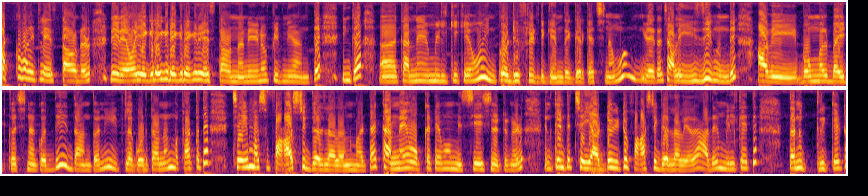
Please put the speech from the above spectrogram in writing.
తక్కువ ఇట్లా వేస్తూ ఉన్నాడు. నేనేమో ఎగిరెగిరి ఎగిరెగిరి వేస్తూ ఉన్నా. నేను పిన్ని అంతే. ఇంకా కన్నయ్య మిల్కీకేమో ఇంకో డిఫరెంట్ గేమ్ దగ్గరికి వచ్చినాము. ఇదైతే చాలా ఈజీగా ఉంది. అవి బొమ్మలు బయటకు వచ్చిన కొద్దీ దాంతో ఇట్లా కొడతా ఉన్నాను కాకపోతే చెయ్యి మస్తు ఫాస్ట్ గదలాలన్నమాట. కన్నయ్య ఒక్కటేమో మిస్ చేసినట్టున్నాడు. ఎందుకంటే చెయ్యి అటు ఇటు ఫాస్ట్ గదలాలి కదా. అదే మిల్క్ అయితే తను క్రికెట్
